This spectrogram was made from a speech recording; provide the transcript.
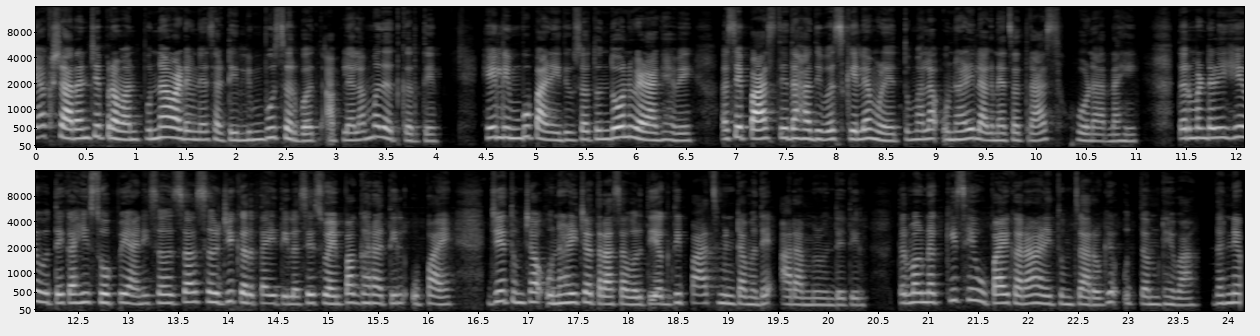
या क्षारांचे प्रमाण पुन्हा वाढवण्यासाठी लिंबू सरबत आपल्याला मदत करते. हे लिंबू पाणी दिवसातून दोन वेळा घ्यावे. असे पाच ते दहा दिवस केल्यामुळे तुम्हाला उन्हाळी लागण्याचा त्रास होणार नाही. तर मंडळी हे होते काही सोपे आणि सहजासहजी करता येतील असे स्वयंपाकघरातील उपाय जे तुमच्या उन्हाळीच्या त्रासावरती अगदी पाच मिनिटामध्ये आराम मिळून देतील. तर मग नक्कीच हे उपाय करा आणि तुमचं आरोग्य उत्तम ठेवा. धन्यवाद.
